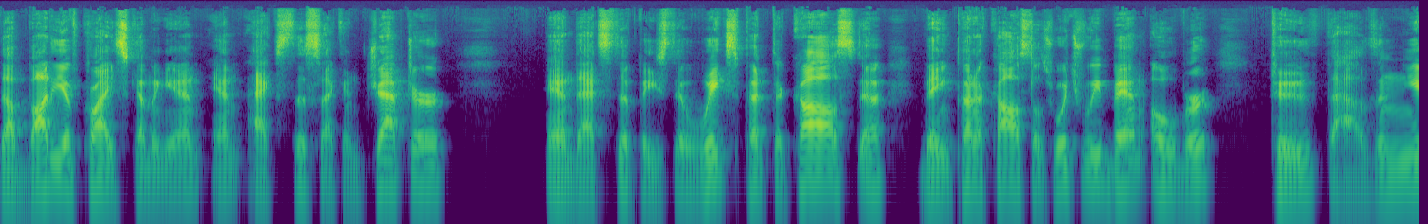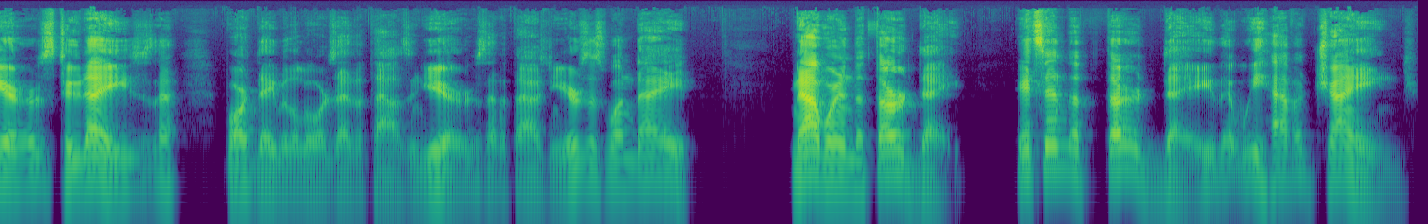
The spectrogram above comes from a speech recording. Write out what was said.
the body of Christ coming in in Acts, the second chapter, and that's the Feast of Weeks, Pentecost, uh, being Pentecostals, which we've been over 2,000 years, two days. Uh, for day with the Lord is a thousand years, and a thousand years is one day. Now we're in the third day. It's in the third day that we have a change,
